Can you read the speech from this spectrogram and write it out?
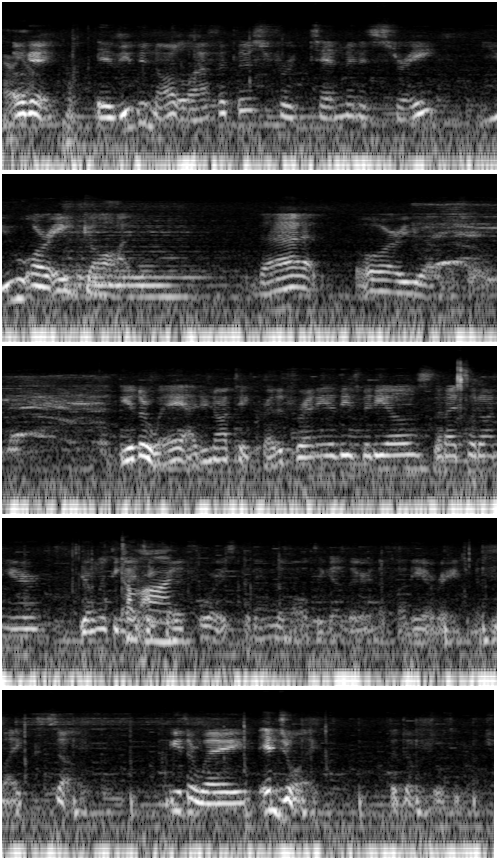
Okay, if you do not laugh at this for 10 minutes straight, you are a god. That, or you are a Either way, I do not take credit for any of these videos that I put on here. The only thing Come I take on. credit for is putting them all together in a funny arrangement like so. Either way, enjoy, but don't enjoy too much.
